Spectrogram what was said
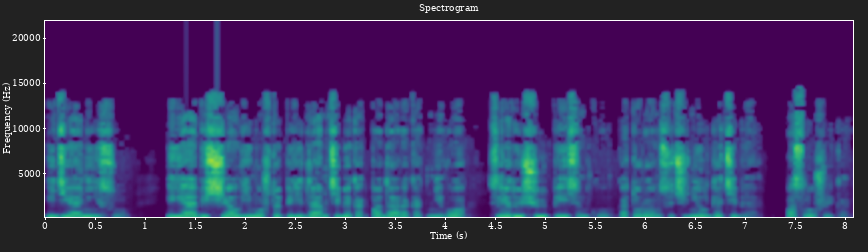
и Дионису, и я обещал ему, что передам тебе как подарок от него следующую песенку, которую он сочинил для тебя. Послушай-ка.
